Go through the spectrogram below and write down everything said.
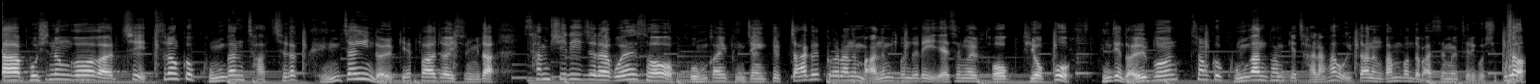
자, 보시는 것과 같이 트렁크 공간 자체가 굉장히 넓게 빠져 있습니다. 3 시리즈라고 해서 공간이 굉장히 작을 거라는 많은 분들이 예상을 더욱 뒤었고 굉장히 넓은 트렁크 공간도 함께 자랑하고 있다는 거 한 번 더 말씀을 드리고 싶고요.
